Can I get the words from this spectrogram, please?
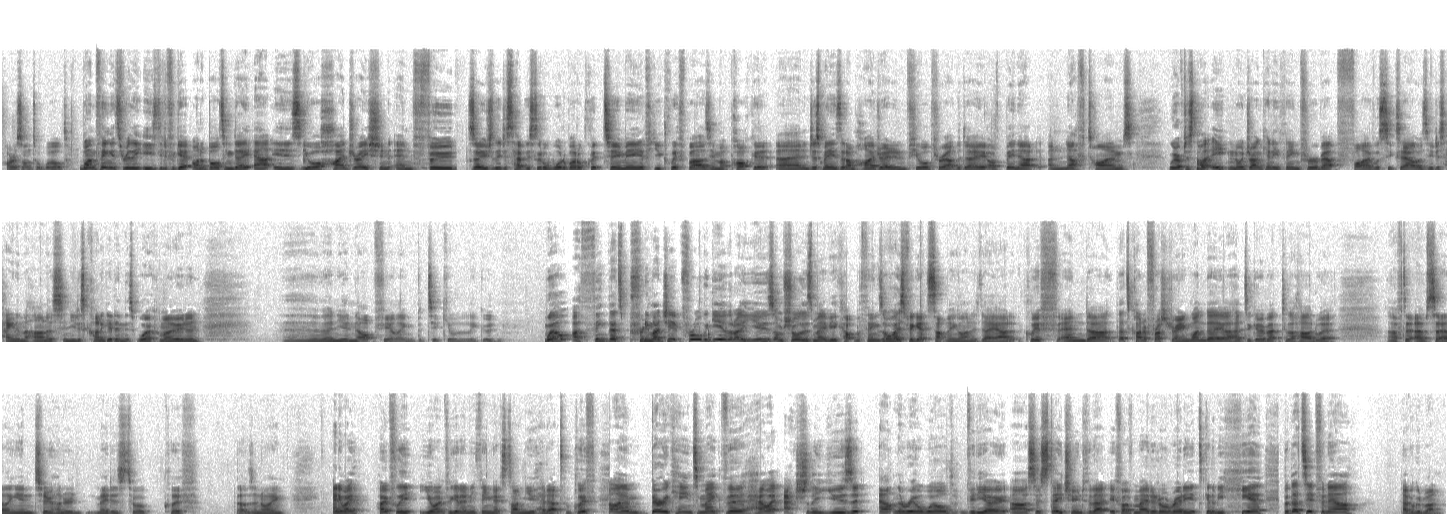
horizontal world. One thing it's really easy to forget on a bolting day out is your hydration and food. So I usually just have this little water bottle clipped to me, a few Clif bars in my pocket, and it just means that I'm hydrated and fueled throughout the day. I've been out enough times where I've just not eaten or drunk anything for about five or six hours. You're just hanging in the harness and you just kind of get in this work mode and uh, then you're not feeling particularly good. Well, I think that's pretty much it for all the gear that I use. I'm sure there's maybe a couple of things. I always forget something on a day out at the cliff, and uh, that's kind of frustrating. One day I had to go back to the hardware after abseiling in 200 meters to a cliff. That was annoying. Anyway, hopefully you won't forget anything next time you head out to the cliff. I am very keen to make the how I actually use it out in the real world video, uh, so stay tuned for that. If I've made it already, it's going to be here. But that's it for now. Have a good one.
